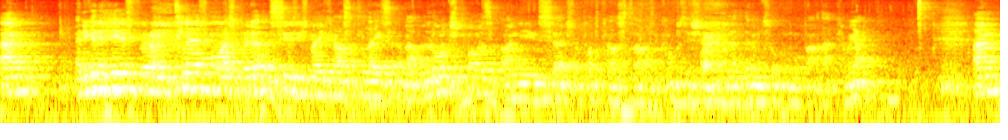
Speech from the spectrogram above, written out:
Um, and you're going to hear from Claire from Wise and Susie from Acast later about LaunchPod, our new search for podcast starter competition. I'll let them talk more about that coming up. Um,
